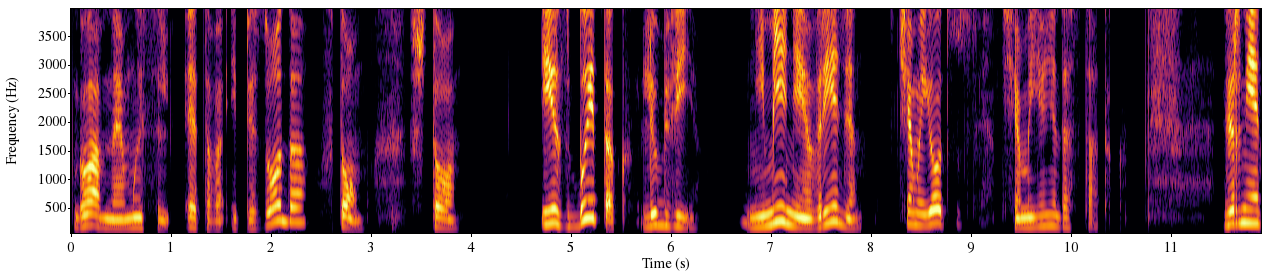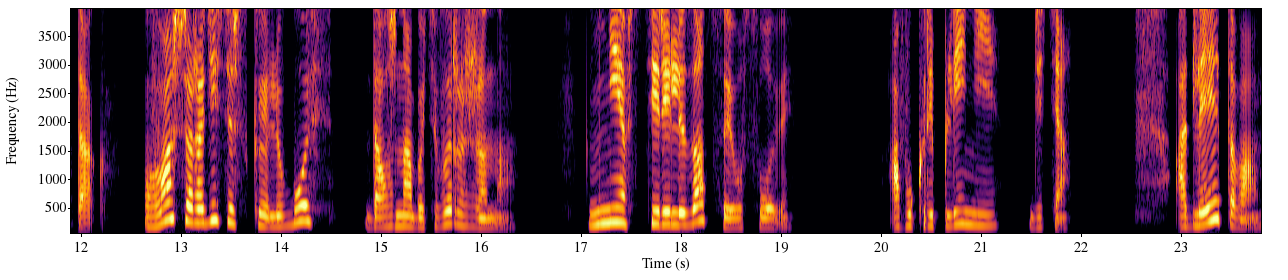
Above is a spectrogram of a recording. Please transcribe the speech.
главная мысль этого эпизода в том, что избыток любви не менее вреден, Чем ее отсутствие. чем ее недостаток. Вернее так, ваша родительская любовь должна быть выражена не в стерилизации условий, а в укреплении дитя. А для этого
